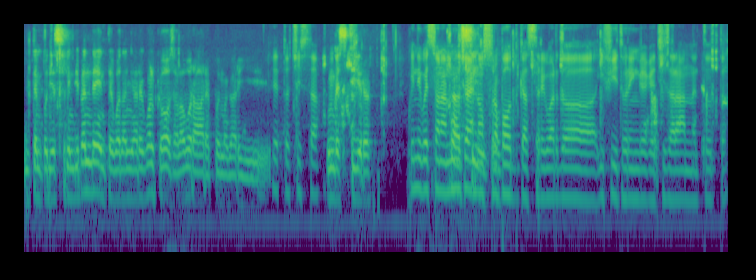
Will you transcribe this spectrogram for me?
Il tempo di essere indipendente, guadagnare qualcosa, lavorare e poi magari Detto ci sta. investire. Quindi questo è un annuncio Ah, sì, al nostro sì. podcast riguardo i featuring che ci saranno e tutto.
